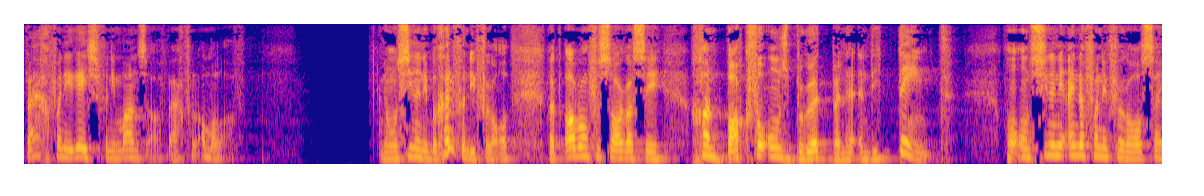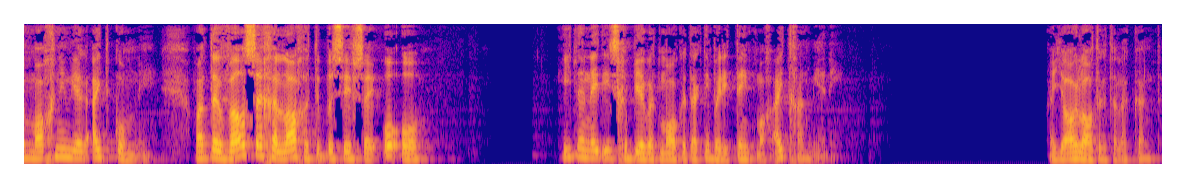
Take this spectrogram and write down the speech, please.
weg van die res van die mans af, weg van almal af. Nou ons sien aan die begin van die verhaal dat Abraham vir Sara sê, "Gaan bak vir ons brood binne in die tent." Maar ons sien aan die einde van die verhaal sy mag nie meer uitkom nie. Want terwyl sy gelag het, toe besef sy, "O, oh, o, oh, het nou net iets gebeur wat maak dat ek nie by die tent mag uitgaan meer nie. 'n Jaar later het hulle 'n kind.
